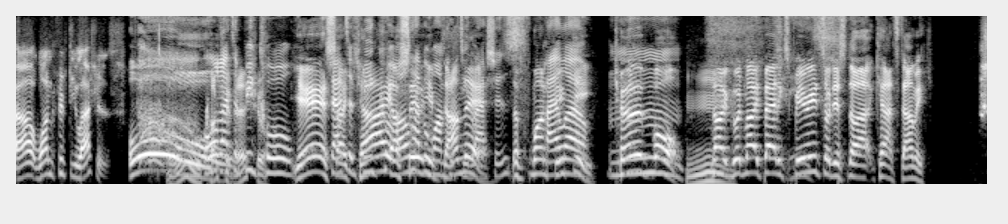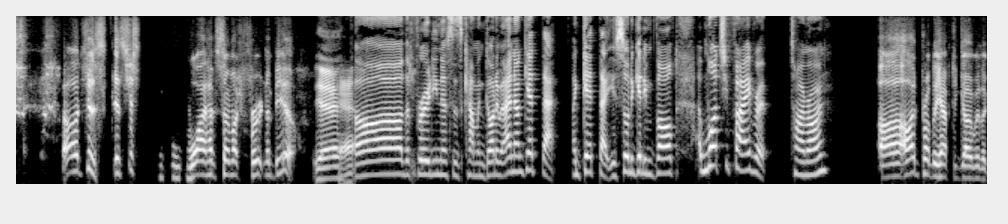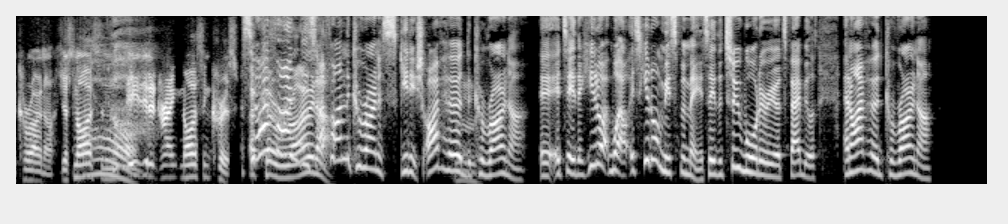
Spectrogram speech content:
Uh, 150 lashes. Oh, Oh, that's a big call. Yes, That's a big call. I I'll see have what a you've 150 there. lashes. The 150 Pale ale. curveball. Mm. No good, mate. Bad experience, or just uh, can't stomach. Oh, it's just it's just why have so much fruit in a beer? Yeah. Oh, the fruitiness has come and got him. And I get that. I get that. You sort of get involved. And what's your favourite, Tyrone? Uh, I'd probably have to go with a Corona. Just nice Oh. and easy to drink, nice and crisp. See, I find, this, I find the Corona skittish. I've heard the Corona. It's either hit or well, it's hit or miss for me. It's either too watery or it's fabulous. And I've heard Corona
